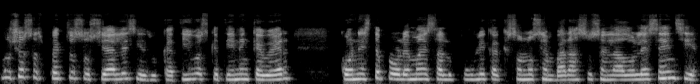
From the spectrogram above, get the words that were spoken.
muchos aspectos sociales y educativos que tienen que ver con este problema de salud pública que son los embarazos en la adolescencia.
